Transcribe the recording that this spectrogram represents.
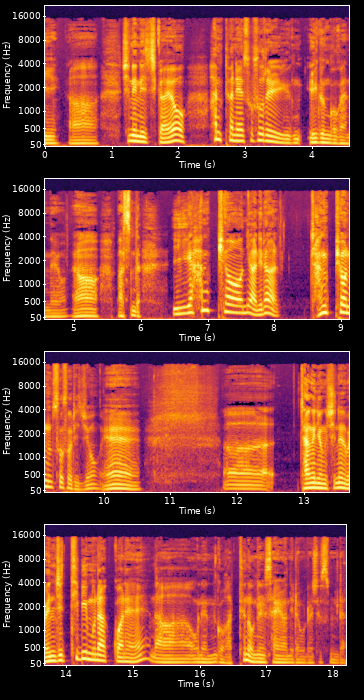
얘기, 아, 신인희 씨가요, 한 편의 소설을 읽 은 것 같네요. 아, 맞습니다. 이게 한 편이 아니라 장편 소설이죠. 예. 어, 장은영 씨는 왠지 TV 문학관에 나오는 것 같은 오늘 사연이라고 그러셨습니다.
